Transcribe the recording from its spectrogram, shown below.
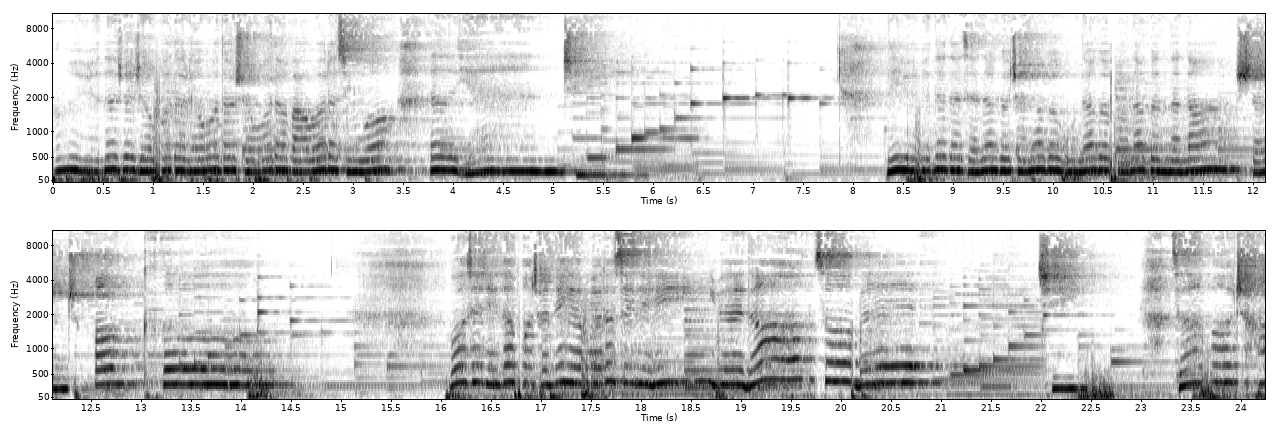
风远远地追着我的脸，我的手，我的发，我的心，我的眼睛。你远远地待在那个城，那个屋，那个房，那个那那扇窗口。我静静地望着你，也把的心听音乐当作美景。怎么唱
